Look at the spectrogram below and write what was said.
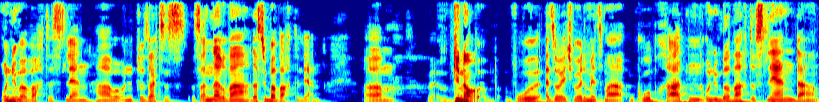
unüberwachtes Lernen habe und du sagst, das andere war das überwachte Lernen. Ähm, genau. Wo, also ich würde mir jetzt mal grob raten, unüberwachtes Lernen, da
